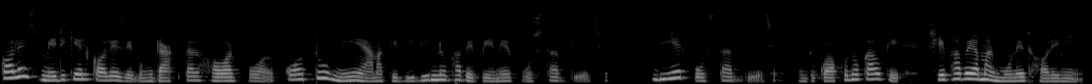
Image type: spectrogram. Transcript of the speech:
কলেজ, মেডিকেল কলেজ এবং ডাক্তার হওয়ার পর কত মেয়ে আমাকে বিভিন্নভাবে প্রেমের প্রস্তাব দিয়েছে। বিয়ের প্রস্তাব দিয়েছে। কিন্তু কখনো কাউকে সেভাবে আমার মনে ধরেনি।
